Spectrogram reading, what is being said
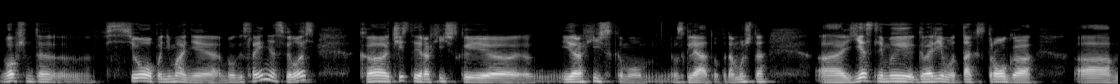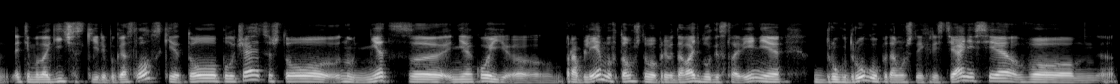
в общем-то, все понимание благословения свелось к чисто иерархической, э, иерархическому взгляду, потому что э, если мы говорим вот так строго э, этимологически или богословски, то получается, что ну, нет никакой проблемы в том, чтобы преподавать благословение друг другу, потому что и христиане все в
